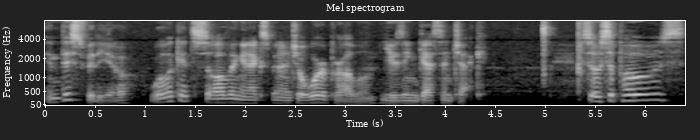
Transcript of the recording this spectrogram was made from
In this video, we'll look at solving an exponential word problem using guess and check. So suppose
